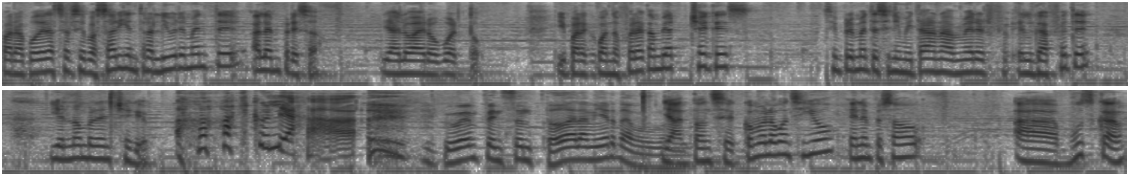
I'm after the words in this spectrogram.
para poder hacerse pasar y entrar libremente a la empresa y a los aeropuertos. Y para que cuando fuera a cambiar cheques, simplemente se limitaran a ver el, gafete y el nombre del chequeo. ¡Ay, culiao! Weón pensó en toda la mierda, po. Ya, entonces, ¿cómo lo consiguió? Él empezó a buscar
